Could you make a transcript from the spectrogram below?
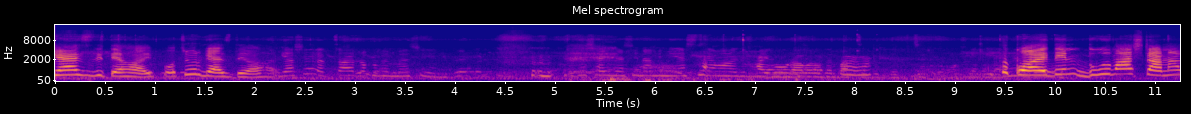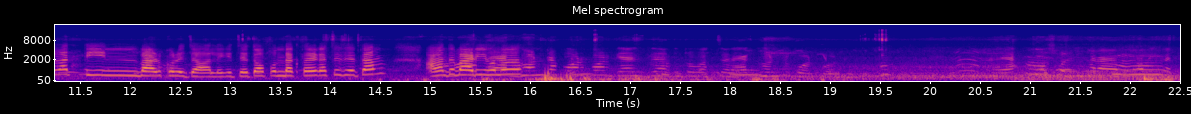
গ্যাস দিতে হয় প্রচুর গ্যাস দেওয়া হয়। গ্যাসে চার রকমের মেশিন সেই মেশিন আমি নিয়ে এসেছি আমার ওই ভাই বউরা আবার ওদের বাচ্চাদের দেখছে। তো কয়দিন দু মাস টানা আমার তিনবার করে যাওয়া লেগেছে। তপন ডাক্তারের কাছে যেতাম আমাদের বাড়ি হলো ঘণ্টা পর পর গ্যাস দেয়া দুটো বাচ্চার এক ঘণ্টা পর পর। এত শরীর খারাপ খেত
